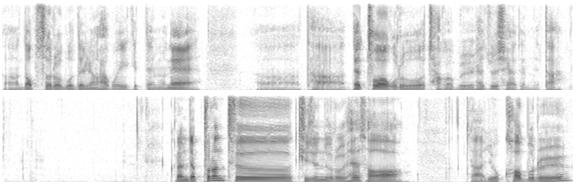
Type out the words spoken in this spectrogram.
어, 넙스로 모델링 하고 있기 때문에 어, 다 네트워크로 작업을 해 주셔야 됩니다. 그럼 이제 프론트 기준으로 해서 자, 요 커브를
